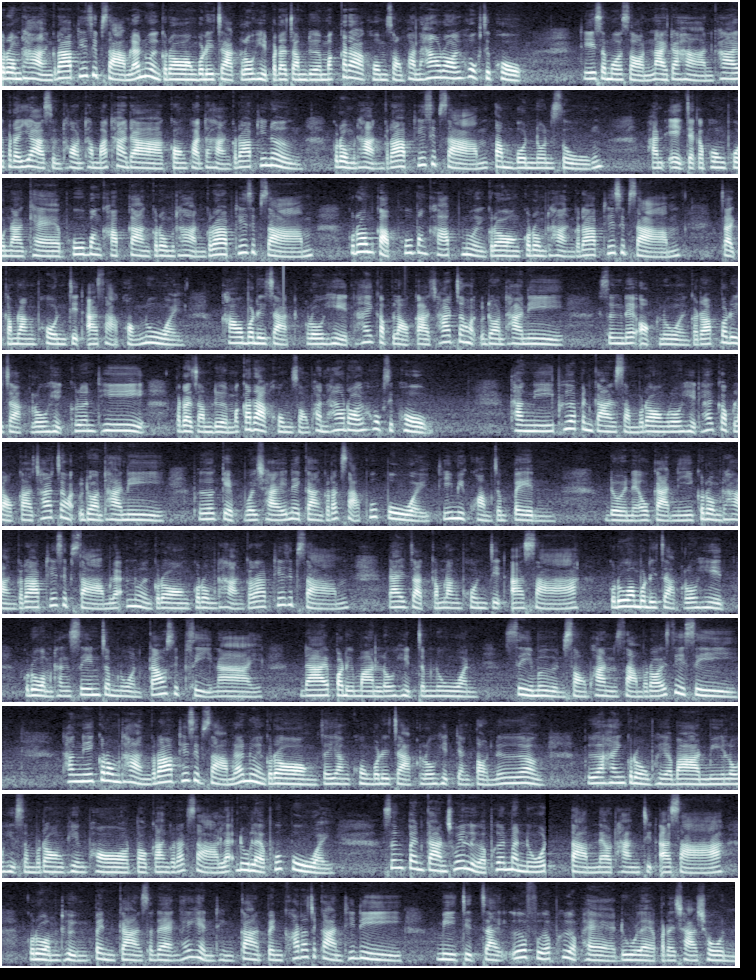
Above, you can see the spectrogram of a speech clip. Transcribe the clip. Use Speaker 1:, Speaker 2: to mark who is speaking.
Speaker 1: กรมทหารราบที่ 13 และหน่วยกรองบริจาคโลหิตประจำเดือนมกราคม 2566 ที่สโมสรนายทหารค่ายพระยาสุนทรธรรมธาดากองพันทหารราบที่ 1 กรมทหารราบที่ 13 ตำบลนนสูง พันเอกจักรพงศ์โพนาแคผู้บังคับการกรมทหารราบที่ 13 ร่วมกับผู้บังคับหน่วยกรองกรมทหารราบที่ 13 จัดกำลังพลจิตอาสาของหน่วย เข้าบริจาคโลหิตให้กับเหล่ากาชาติจังหวัดอุดรธานี ซึ่งได้ออกหน่วยรับบริจาคโลหิตเคลื่อนที่ ประจำเดือนมกราคม 2566ทางนี้เพื่อเป็นการสำรองโลหิตให้กับเหล่ากาชาติจังหวัดอุดรธานี เพื่อเก็บไว้ใช้ในการรักษาผู้ป่วยที่มีความจำเป็น โดยในโอกาสนี้กรมทหารราบที่ 13 และหน่วยกรองกรมทหารราบที่ 13 ได้จัดกำลังพลจิตอาสา ร่วมบริจาคโลหิต รวมทั้งสิ้นจำนวน 94 นาย ได้ปริมาณโลหิตจำนวน 42,300ซีซีทั้งนี้กรมฐานราบที่ 13 และหน่วยกรองจะยังคงบริจาคโลหิตอย่างต่อเนื่อง เพื่อให้โรงพยาบาลมีโลหิตสำรองเพียงพอต่อการรักษาและดูแลผู้ป่วย ซึ่งเป็นการช่วยเหลือเพื่อนมนุษย์ ตามแนวทางจิตอาสารวมถึงเป็นการแสดงให้เห็นถึงการเป็นข้าราชการที่ดี มีจิตใจเอื้อเฟื้อเผื่อแผ่ดูแลประชาชน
